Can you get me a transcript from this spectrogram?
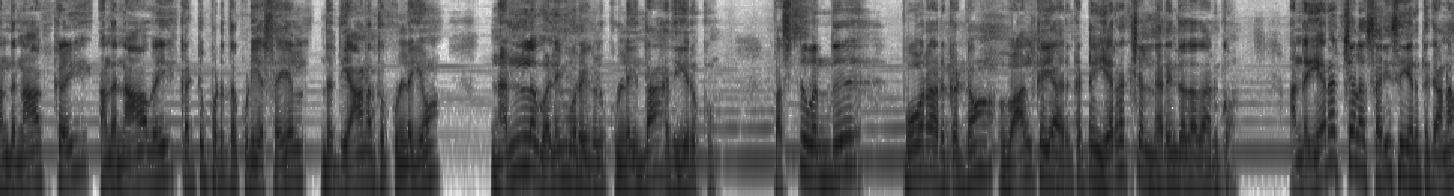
அந்த நாக்கை அந்த நாவை கட்டுப்படுத்தக்கூடிய செயல் இந்த தியானத்துக்குள்ளேயும் நல்ல வழிமுறைகளுக்குள்ளேயும் தான் அது இருக்கும். ஃபஸ்ட்டு வந்து போராக இருக்கட்டும் வாழ்க்கையாக இருக்கட்டும் இரைச்சல் நிறைந்ததாக தான் இருக்கும். அந்த இரைச்சலை சரி செய்யறதுக்கான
